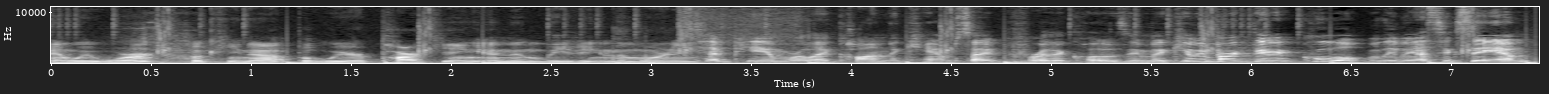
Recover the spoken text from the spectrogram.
and we weren't hooking up, but we were parking and then leaving in the morning. 10 p.m. we're like calling the campsite before they're closing. Like, can we park there? Cool, we're leaving at 6 a.m.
